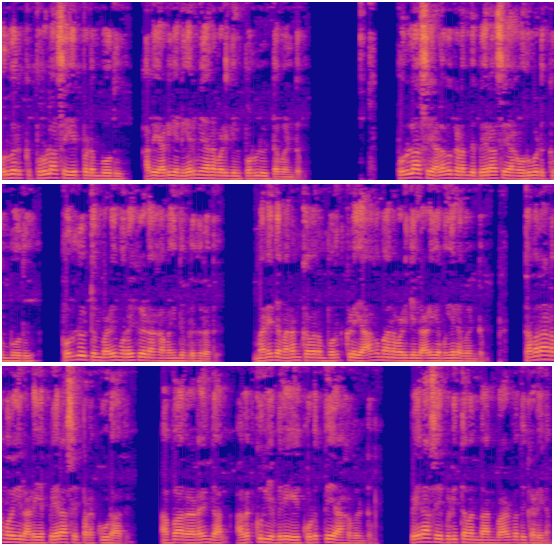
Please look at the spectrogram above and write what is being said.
ஒருவருக்கு பொருளாசை ஏற்படும் போது அதை அடைய நேர்மையான வழியில் பொருளீட்ட வேண்டும். பொருளாசை அளவு கடந்து பேராசையாக உருவெடுக்கும் போது பொருளீட்டும் வழிமுறைகேடாக அமைந்து விடுகிறது. மனித மனம் கவரும் பொருட்களை ஆகுமான வழியில் அடைய முயல வேண்டும். தவறான முறையில் அடைய பேராசைப்படக்கூடாது. அவ்வாறு அடைந்தால் அதற்குரிய விலையை கொடுத்தே ஆக வேண்டும். பேராசை பிடித்தவன் தான் வாழ்வது கடினம்.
